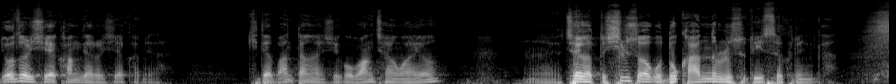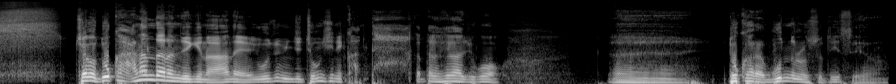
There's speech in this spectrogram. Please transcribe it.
8시에 강좌를 시작합니다. 기대 만땅하시고 왕창 와요. 어, 제가 또 실수하고 녹화 안 누를 수도 있어. 그러니까. 제가 녹화 안 한다는 얘기는 안 해요. 요즘 이제 정신이 간딱간딱 해가지고 에, 녹화를 못 누를 수도 있어요.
